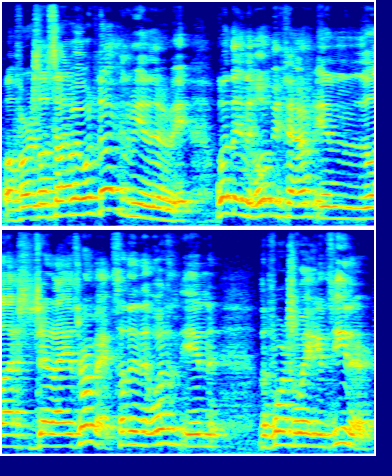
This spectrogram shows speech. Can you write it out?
Well, first let's talk about what's not going to be in the movie. One thing that won't be found in The Last Jedi is romance. Something that wasn't in The Force Awakens either.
